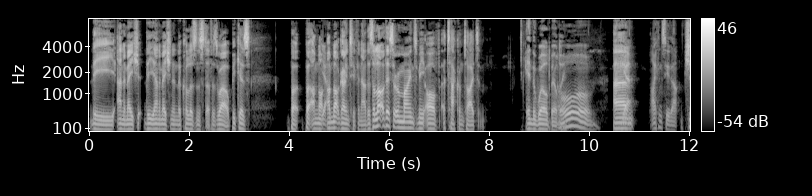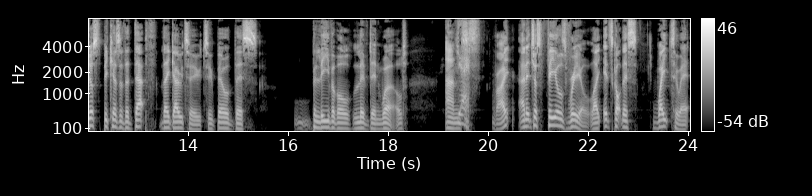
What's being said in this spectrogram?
the animation the animation and the colors and stuff as well because but but I'm not Yeah. I'm not going to for now. There's a lot of this that reminds me of Attack on Titan in the world building. Oh, Um, yeah, I can see that. just because of the depth they go to to build this believable lived in world. And yes, right? And it just feels real. Like it's got this weight to it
